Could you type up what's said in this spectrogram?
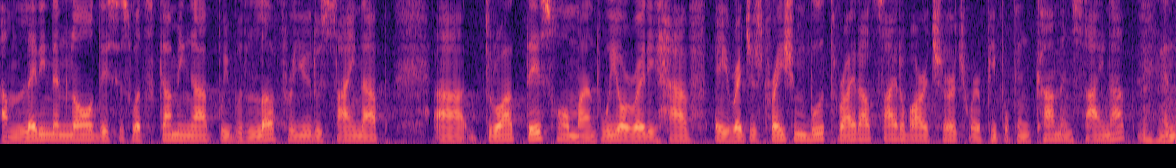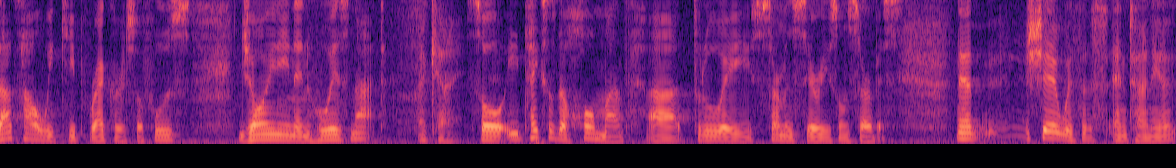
I'm letting them know this is what's coming up. We would love for you to sign up. Uh, throughout this whole month, we already have a registration booth right outside of our church where people can come and sign up. Mm-hmm. And that's how we keep records of who's joining and who is not. Okay. So it takes us the whole month uh, through a sermon series on service. Now, share with us, Antonio,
